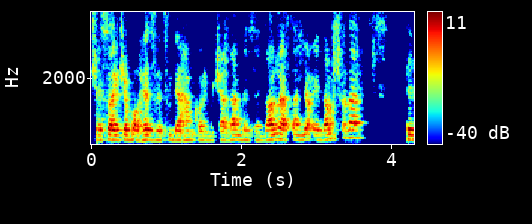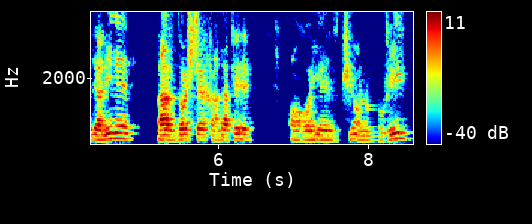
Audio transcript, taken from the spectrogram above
کسایی که با حزب توده همکاری می‌کردن به زندان رفتن یا اعدام شدن به دلیل برداشت غلط آقای کیانوری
